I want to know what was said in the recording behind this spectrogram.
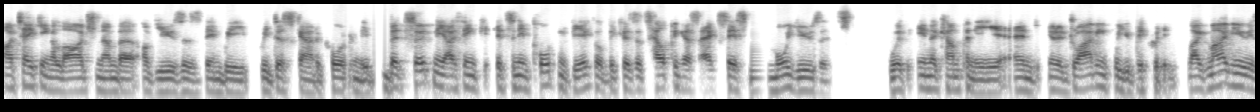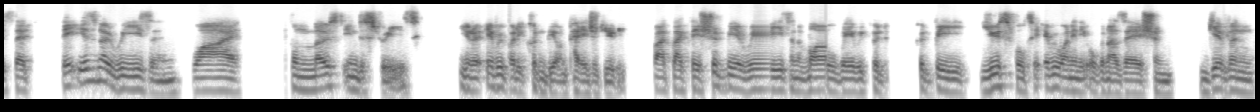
are taking a large number of users, then we we discount accordingly. But certainly, I think it's an important vehicle because it's helping us access more users within a company and you know driving for ubiquity. Like my view is that there is no reason why, for most industries, you know everybody couldn't be on PagerDuty, right? Like there should be a reason, a model where we could could be useful to everyone in the organization, given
